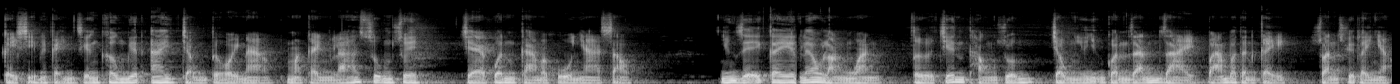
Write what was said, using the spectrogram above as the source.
Cây xì với cành giếng không biết ai trồng từ hồi nào Mà cành lá sum xuê, Che quân cả một khu nhà sau. Những rễ cây leo lẳng ngoằng Từ trên thòng xuống, Trông như những con rắn dài bám vào thân cây, Xoắn suýt lấy nhau.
